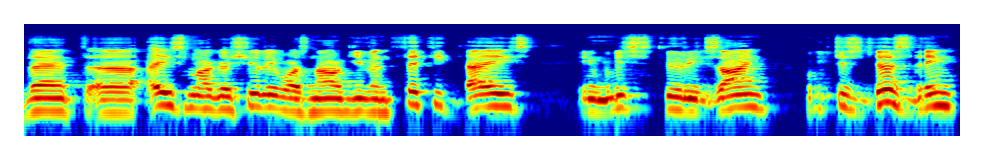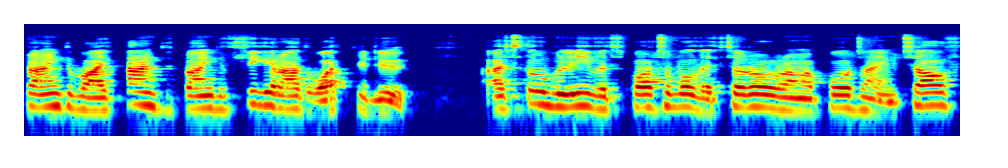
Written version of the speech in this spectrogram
that uh, Ace Magashule was now given 30 days in which to resign which is just them trying to buy time to trying to figure out what to do. I still believe it's possible that Cyril Ramaphosa himself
